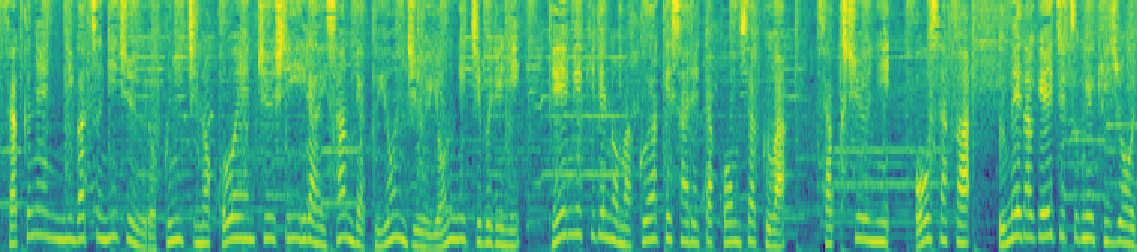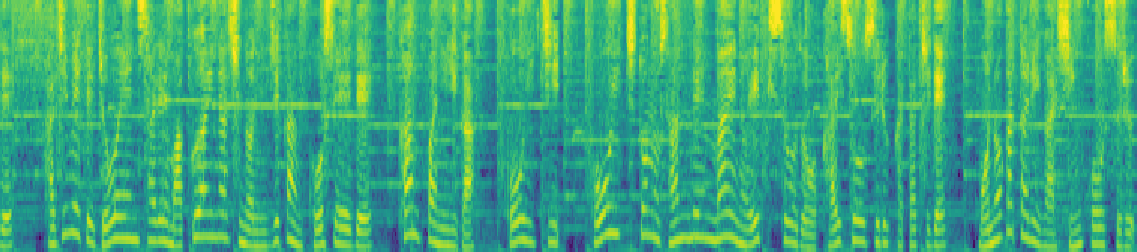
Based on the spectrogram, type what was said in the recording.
昨年2月26日の公演中止以来344日ぶりに帝劇での幕開けされた今作は昨週に大阪梅田芸術劇場で初めて上演され幕開なしの2時間構成でカンパニーが高一、高一との3年前のエピソードを回想する形で物語が進行する。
